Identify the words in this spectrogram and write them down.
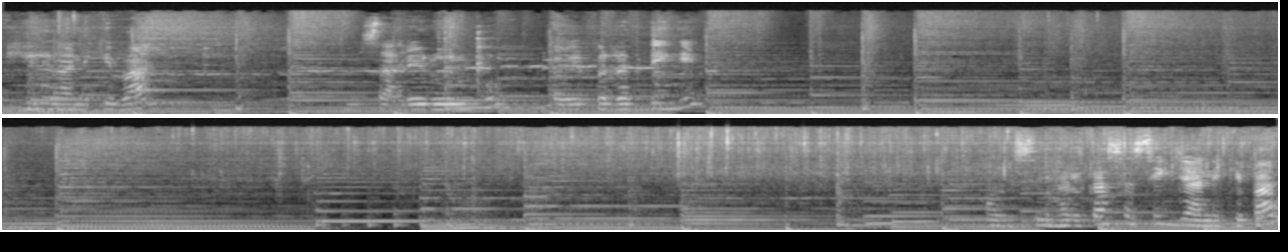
घी लगाने के बाद हम सारे रोल को तवे पर रख देंगे। इसे हल्का सा सीख जाने के बाद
